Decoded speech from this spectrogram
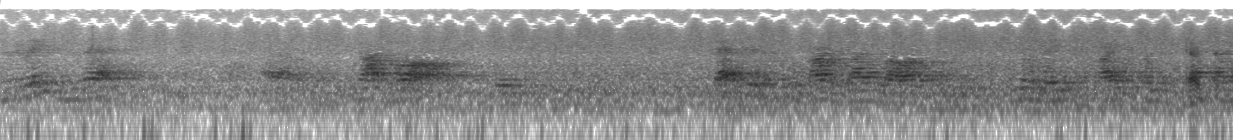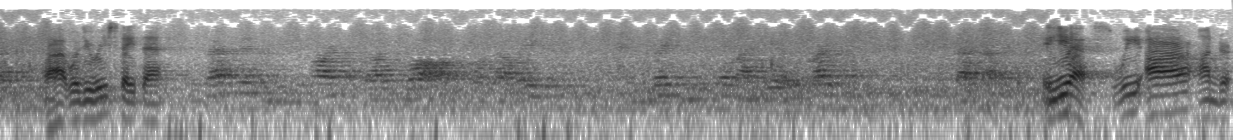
In relation to that, uh, God's law is all right, would you restate that? Yes, we are under.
